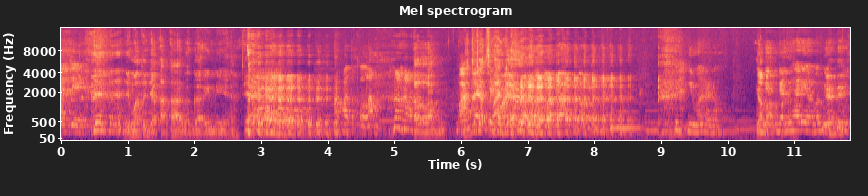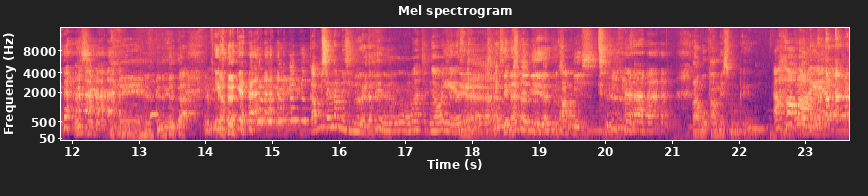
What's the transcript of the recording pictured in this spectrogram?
aja. Jumat tuh Jakarta agak-agak ini ya. Apa tuh kelam? Kelam. Macet, Macet. Ya gimana dong? Ganti- apa-apa. Ganti hari apa? Ganti. Ini ini juga Kamis enak nih sebenarnya tapi nggak macet nggak macet Iya, Iya. Kamis aja nih ya Kamis. Kamis Rabu Kamis mungkin. Oh iya. Ya.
